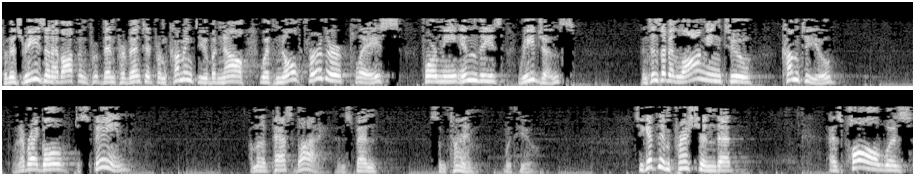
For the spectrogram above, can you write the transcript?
For this reason, I've often been prevented from coming to you, but now, with no further place for me in these regions, and since I've been longing to come to you, whenever I go to Spain, I'm going to pass by and spend some time with you. So you get the impression that as Paul was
